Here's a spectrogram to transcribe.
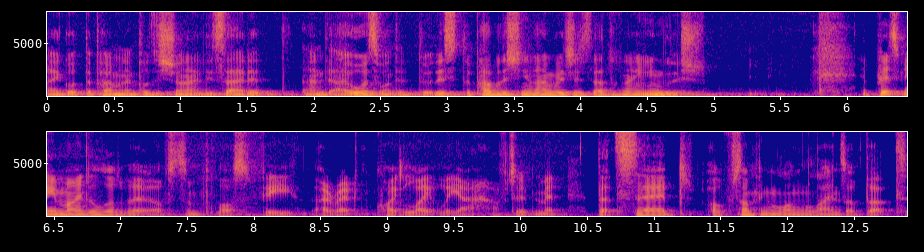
I got the permanent position, I decided, and I always wanted to do this, to publish in languages other than English. It puts me in mind a little bit of some philosophy I read quite lightly, I have to admit, that said of something along the lines of that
